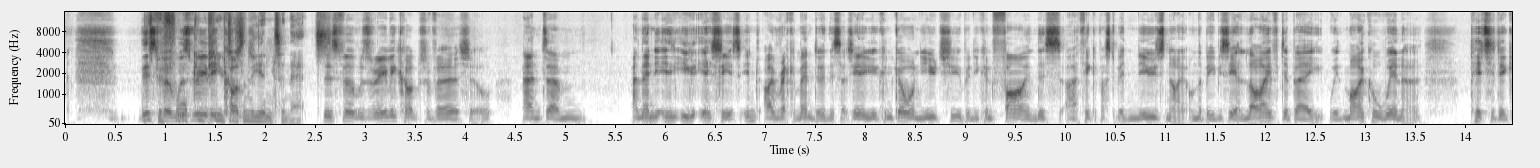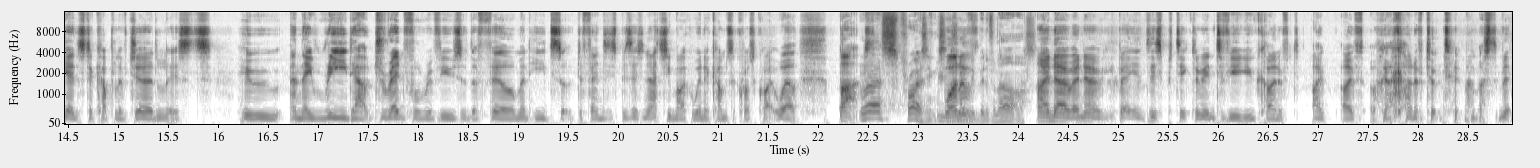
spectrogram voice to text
this film was really con- the internet. this film was really controversial, and um, and then you, you, actually, it's in, I recommend doing this. Actually, you can go on YouTube and you can find this. I think it must have been Newsnight on the BBC, a live debate with Michael Winner pitted against a couple of journalists who, and they read out dreadful reviews of the film, and he sort of defends his position. Actually, Michael Winner comes across quite well, but well, that's surprising. One he's of- a bit of an arse. I know, I know, but in this particular interview, you kind of, I, I've, I kind of took to him. I must admit,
